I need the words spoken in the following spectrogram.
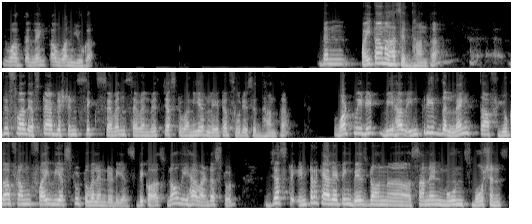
was the length of one Yuga. Then Paitamaha Siddhanta. This was established in 677 with just one year later Surya Siddhanta. What we did, we have increased the length of Yuga from 5 years to 1200 years because now we have understood just intercalating based on uh, sun and moon's motions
